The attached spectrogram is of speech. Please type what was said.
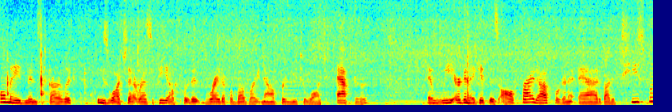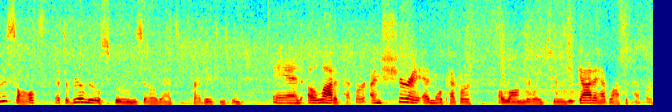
homemade minced garlic. Please watch that recipe. I'll put it right up above right now for you to watch after. And we are gonna get this all fried up. We're gonna add about a teaspoon of salt. That's a real little spoon, so that's probably a teaspoon. And a lot of pepper. I'm sure I add more pepper along the way too. You've gotta have lots of pepper.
